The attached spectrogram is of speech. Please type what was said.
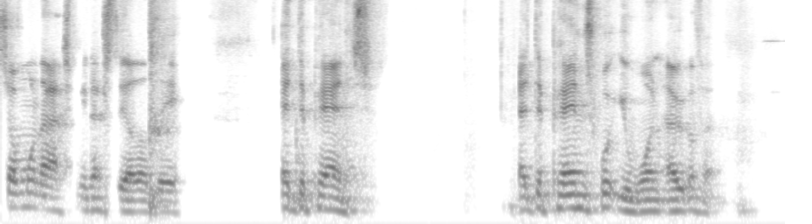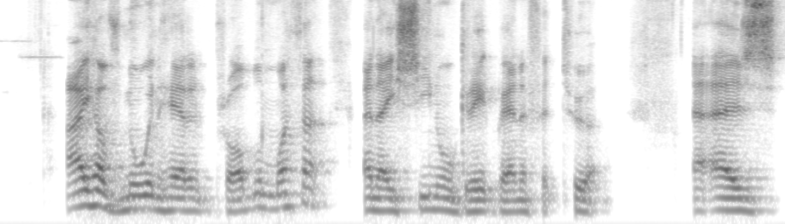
Someone asked me this the other day. It depends. It depends what you want out of it. I have no inherent problem with it, and I see no great benefit to it. It is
